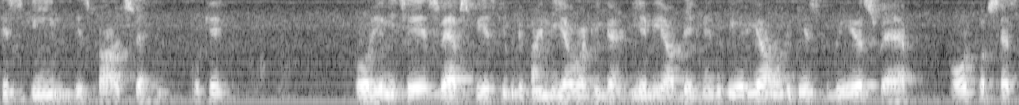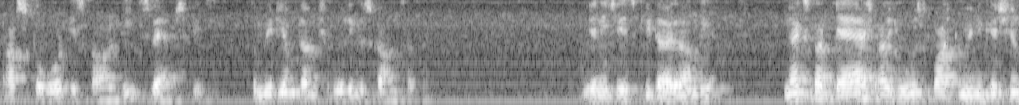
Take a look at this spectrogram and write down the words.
this scheme is called swapping okay? और ये नीचे स्वैप स्पेस की भी डिफाइन दिया हुआ, ठीक है? ये भी आप देख लें area on disk where swap out process are stored is called the swap space तो मीडियम टर्म शेड्यूलिंग इसका आंसर है। ये नीचे इसकी डायग्राम भी है। Next the dash are use for communication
